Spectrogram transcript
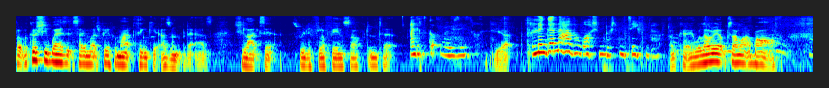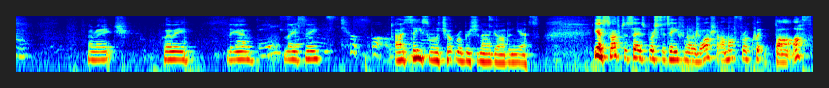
but because she wears it so much, people might think it hasn't, but it has. She likes it. It's really fluffy and soft, isn't it? And it's got roses on Yeah. And I'm going to have a wash and brush my teeth now. Okay, well hurry up because I want a bath. All right, Chloe, Liam, Lacey. I see someone's chuck rubbish in our garden, yes. Yes, so after Save's brushed her teeth and had a wash, I'm off for a quick bath.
